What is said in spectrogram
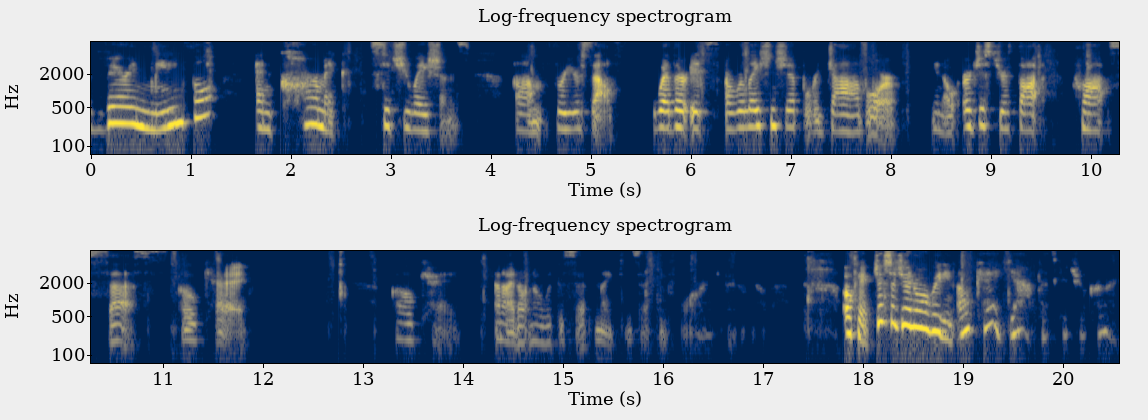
very meaningful and karmic situations um, for yourself whether it's a relationship or a job or you know or just your thought process. Okay. Okay. And i don't know what this said 1974 i don't know that. Okay just a general reading. Okay yeah let's get you a card.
